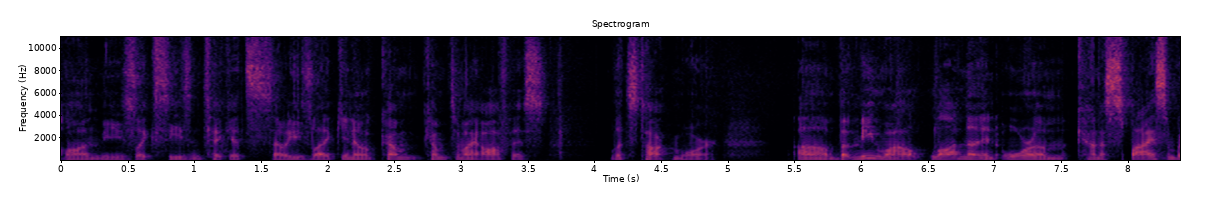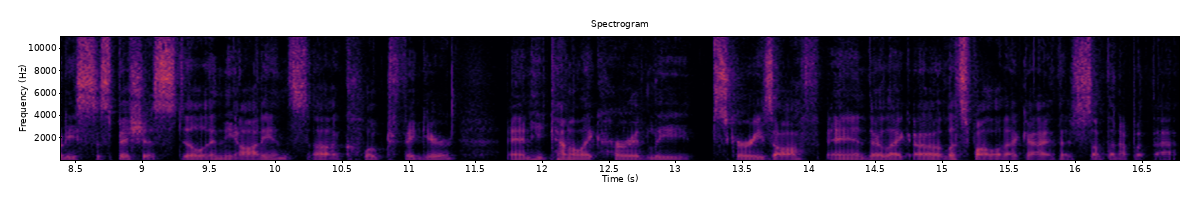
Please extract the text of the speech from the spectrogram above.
on these like season tickets. So he's like, you know, come come to my office. Let's talk more. Um, but meanwhile, Laudna and Orym kind of spy somebody suspicious still in the audience, uh, a cloaked figure, and he kind of like hurriedly scurries off. And they're like, "Oh, let's follow that guy. There's something up with that."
